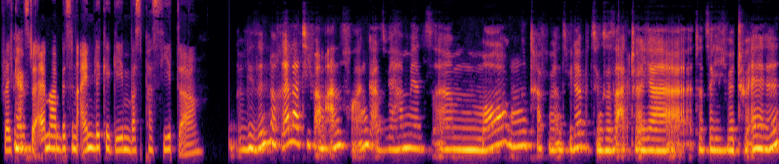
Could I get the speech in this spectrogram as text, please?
Vielleicht kannst ja. du einmal ein bisschen Einblicke geben, was passiert da. Wir sind noch relativ am Anfang. Also wir haben jetzt ähm, morgen treffen wir uns wieder, beziehungsweise aktuell ja tatsächlich virtuell.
